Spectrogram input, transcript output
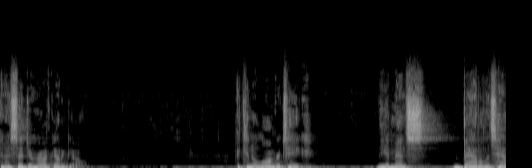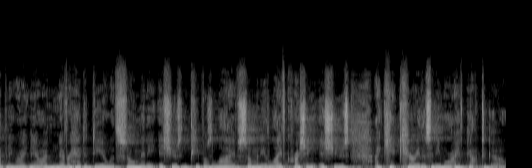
And I said to her, I've got to go. I can no longer take the immense battle that's happening right now. I've never had to deal with so many issues in people's lives, so many life crushing issues. I can't carry this anymore. I've got to go.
